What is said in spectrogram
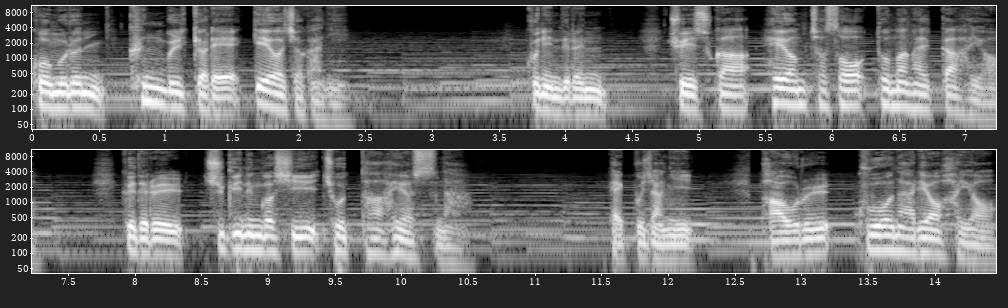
고물은 큰 물결에 깨어져 가니 군인들은 죄수가 헤엄쳐서 도망할까 하여 그들을 죽이는 것이 좋다 하였으나 백부장이 바울을 구원하려 하여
